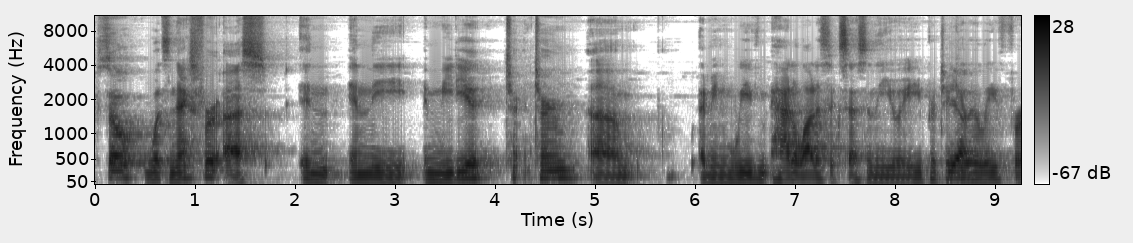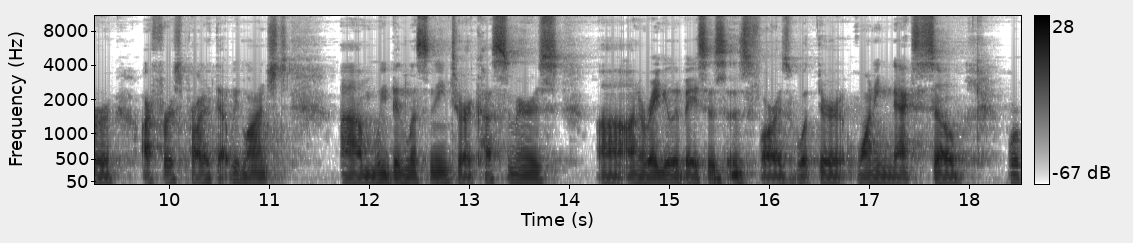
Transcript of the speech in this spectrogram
So what's next for us in in the immediate ter- term? Um, I mean, we've had a lot of success in the UAE, particularly for our first product that we launched. Um, we've been listening to our customers uh, on a regular basis as far as what they're wanting next. So we're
